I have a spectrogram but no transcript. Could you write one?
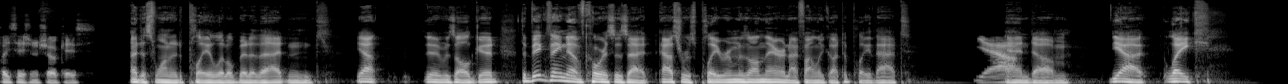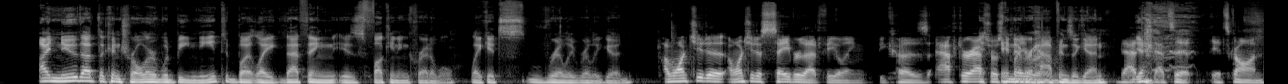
PlayStation Showcase. I just wanted to play a little bit of that, and yeah, it was all good. The big thing, of course, is that Astro's Playroom is on there, and I finally got to play that. Yeah. And um, yeah, like I knew that the controller would be neat, but like that thing is fucking incredible. Like it's really, really good. I want you to I want you to savor that feeling because after Astro's it never Playroom, happens again. That yeah. that's it. It's gone.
